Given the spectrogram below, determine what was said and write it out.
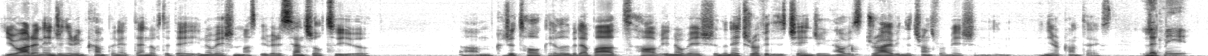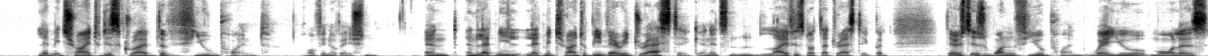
You are an engineering company at the end of the day. Innovation must be very central to you. Um, could you talk a little bit about how innovation, the nature of it is changing, how it's driving the transformation in, in your context? Let me let me try to describe the viewpoint of innovation. And and let me let me try to be very drastic. And it's life is not that drastic, but there's this one viewpoint where you more or less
